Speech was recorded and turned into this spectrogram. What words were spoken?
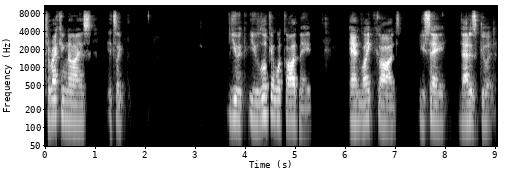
to recognize, it's like you you look at what God made, and like God, you say that is good,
